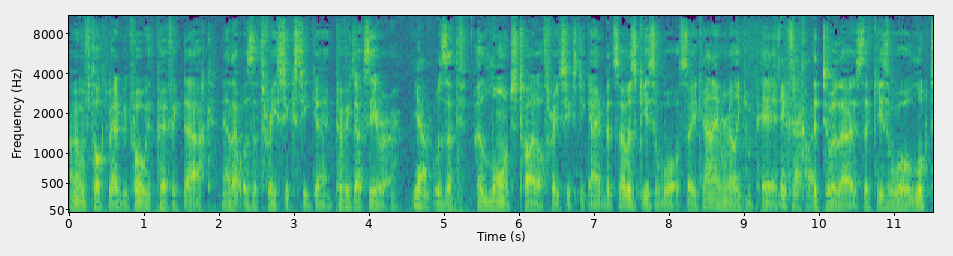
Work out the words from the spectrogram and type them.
I mean, we've talked about it before with Perfect Dark. Now, that was a 360 game. Perfect Dark Zero Yeah. was a, th- a launch title 360 game, but so was Gears of War, so you can't even really compare Exactly. the two of those. The Gears of War looked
